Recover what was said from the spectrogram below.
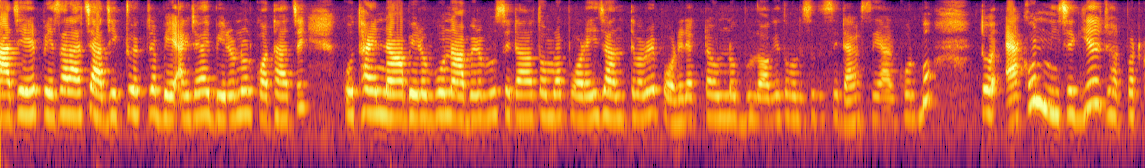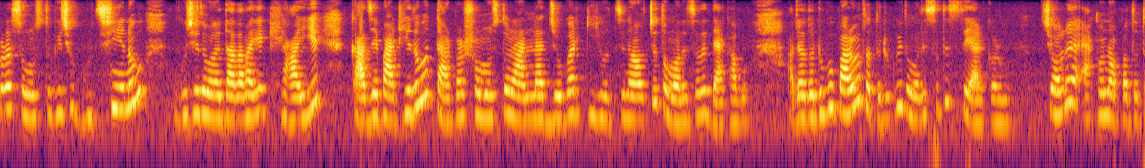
কাজের প্রেশার আছে। আজ একটু একটা এক জায়গায় বেরোনোর কথা আছে। কোথায় না বেরোবো না বেরোবো, সেটা তোমরা পরেই জানতে পারবে। পরের একটা অন্য ব্লগে তোমাদের সাথে সেটা শেয়ার করব। তো এখন নিচে গিয়ে ঝটপট করে সমস্ত কিছু গুছিয়ে নেব। গুছিয়ে তোমাদের দাদাভাইকে খাইয়ে কাজে পাঠিয়ে দেবো। তারপর সমস্ত রান্নার জোগাড় কী হচ্ছে, না হচ্ছে তোমাদের সাথে দেখাবো। আর যতটুকু পারব, ততটুকুই তোমাদের সাথে শেয়ার করব। চলো, এখন আপাতত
